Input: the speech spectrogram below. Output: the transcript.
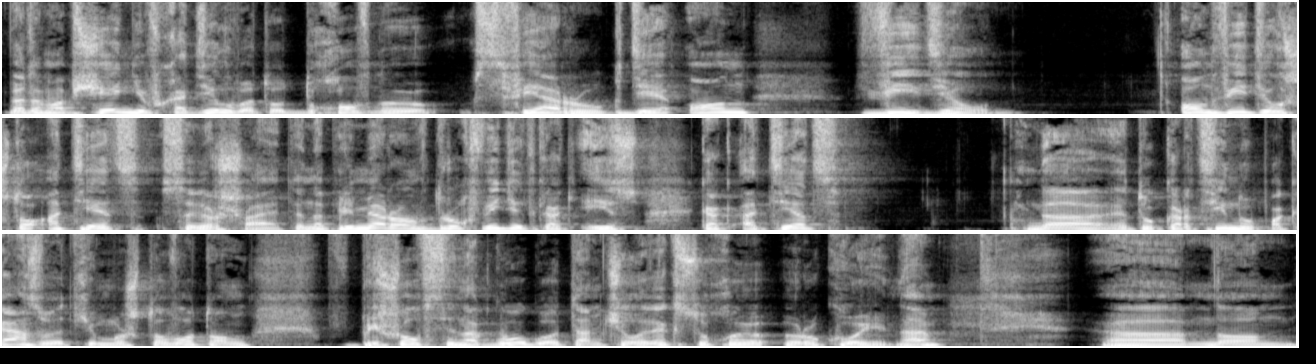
в этом общении входил в эту духовную сферу, где он видел, он видел, что Отец совершает. И, например, он вдруг видит, как, Иис, как Отец да, эту картину показывает ему, что вот он пришел в синагогу, а там человек с сухой рукой. Да? А, но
